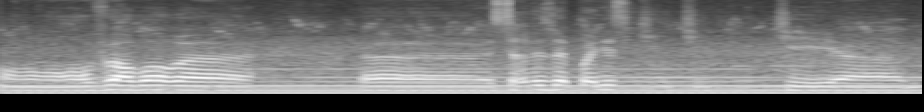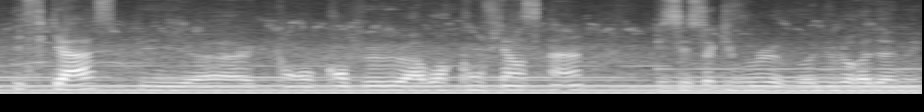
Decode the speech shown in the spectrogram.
On, veut avoir un service de police qui, est euh, efficace, puis euh, qu'on peut avoir confiance en, puis c'est ça qui va nous le redonner.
